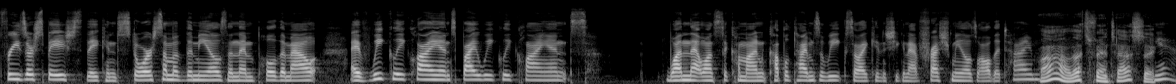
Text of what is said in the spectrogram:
freezer space, they can store some of the meals and then pull them out. I have weekly clients, bi weekly clients. One that wants to come on a couple times a week so I can she can have fresh meals all the time. Wow, that's fantastic. Yeah.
